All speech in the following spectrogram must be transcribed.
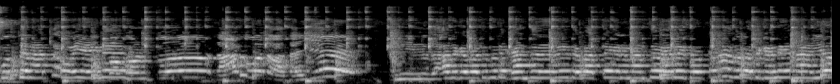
గుర్తుని అట్లా పోయి అయినా కొడుకు నాడు పోతావా తల్లి? నిన్ను దానికి పట్టుకుంటే కంచం ఏదైతే బతకని మంచం ఏదైతే ఒక్కరోజు బతకని అయ్యో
